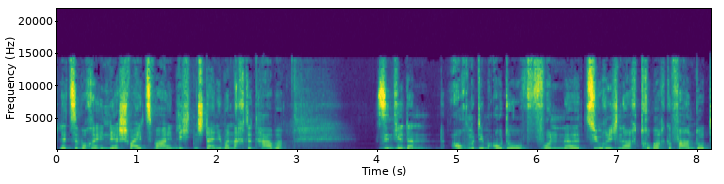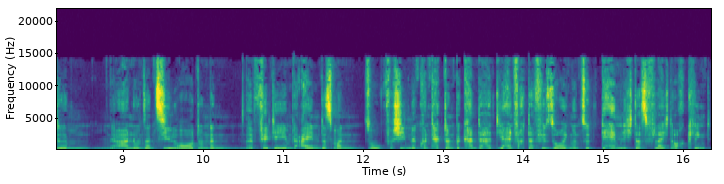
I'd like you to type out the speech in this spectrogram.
letzte Woche in der Schweiz war, in Liechtenstein übernachtet habe sind wir dann auch mit dem Auto von äh, Zürich nach Trübach gefahren, dort ähm, an unseren Zielort. Und dann fällt dir eben ein, dass man so verschiedene Kontakte und Bekannte hat, die einfach dafür sorgen und so dämlich das vielleicht auch klingt,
